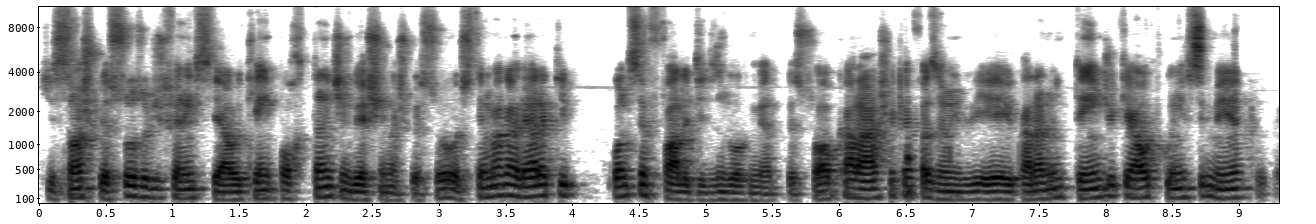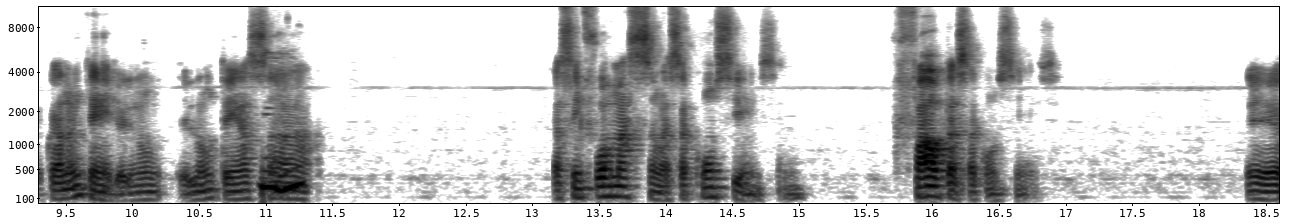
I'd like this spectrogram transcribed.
que são as pessoas o diferencial e que é importante investir nas pessoas, tem uma galera que, quando você fala de desenvolvimento pessoal, o cara acha que é fazer um MBA, o cara não entende que é autoconhecimento, o cara não entende, ele não, ele não tem essa, uhum. essa informação, essa consciência. Né? Falta essa consciência. É,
